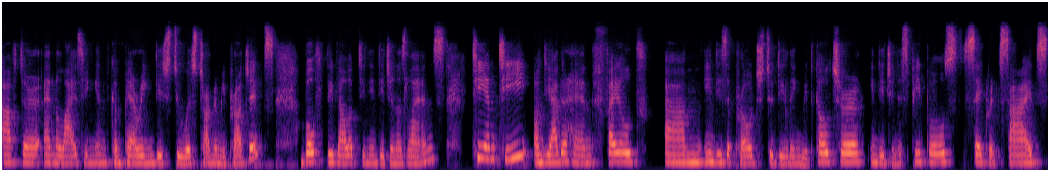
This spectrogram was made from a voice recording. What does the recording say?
after analyzing and comparing these two astronomy projects, both developed in indigenous lands. TMT, on the other hand, failed um, in this approach to dealing with culture, indigenous peoples, sacred sites,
